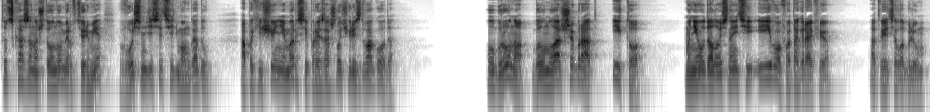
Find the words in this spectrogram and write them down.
Тут сказано, что он умер в тюрьме в 87 году, а похищение Мерси произошло через два года». «У Бруно был младший брат, Ито. Мне удалось найти и его фотографию», – ответила Блюм.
